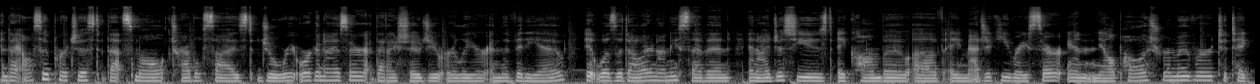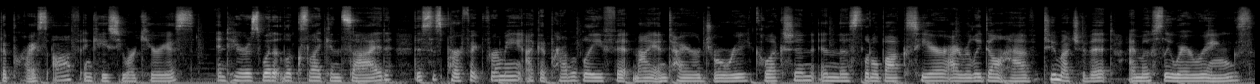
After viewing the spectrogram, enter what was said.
And I also purchased that small travel sized jewelry organizer that I showed you earlier in the video. It was $1.97 and I just used a combo of a magic eraser and nail polish remover to take the price off in case you are curious. And here's what it looks like inside. This is perfect for me. I could probably fit my entire jewelry collection in this little box here. I really don't have too much of it. I mostly wear rings.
